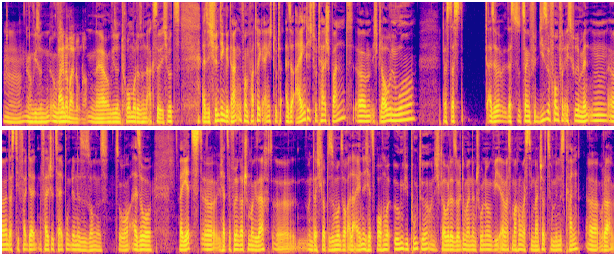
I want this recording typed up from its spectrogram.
Mhm, irgendwie so ein, irgendwie Meiner Meinung nach. Naja, irgendwie so ein Turm oder so eine Achse. Ich würde also ich finde den Gedanken von Patrick eigentlich total, also eigentlich total spannend. Ähm, ich glaube nur, dass das, also dass sozusagen für diese Form von Experimenten, äh, dass die der falsche Zeitpunkt in der Saison ist. So, also weil jetzt, äh, ich hatte es ja vorhin gerade schon mal gesagt, äh, und ich glaube, da sind wir uns auch alle einig, jetzt brauchen wir irgendwie Punkte und ich glaube, da sollte man dann schon irgendwie eher was machen, was die Mannschaft zumindest kann äh, oder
